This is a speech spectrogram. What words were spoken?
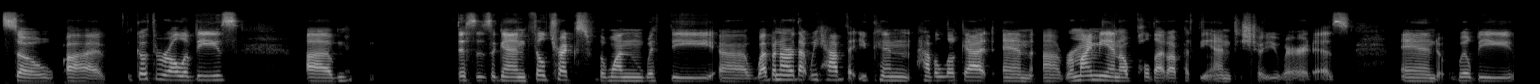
so uh, go through all of these. Um, this is again Filtrex, the one with the uh, webinar that we have that you can have a look at and uh, remind me and I'll pull that up at the end to show you where it is. And we'll be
